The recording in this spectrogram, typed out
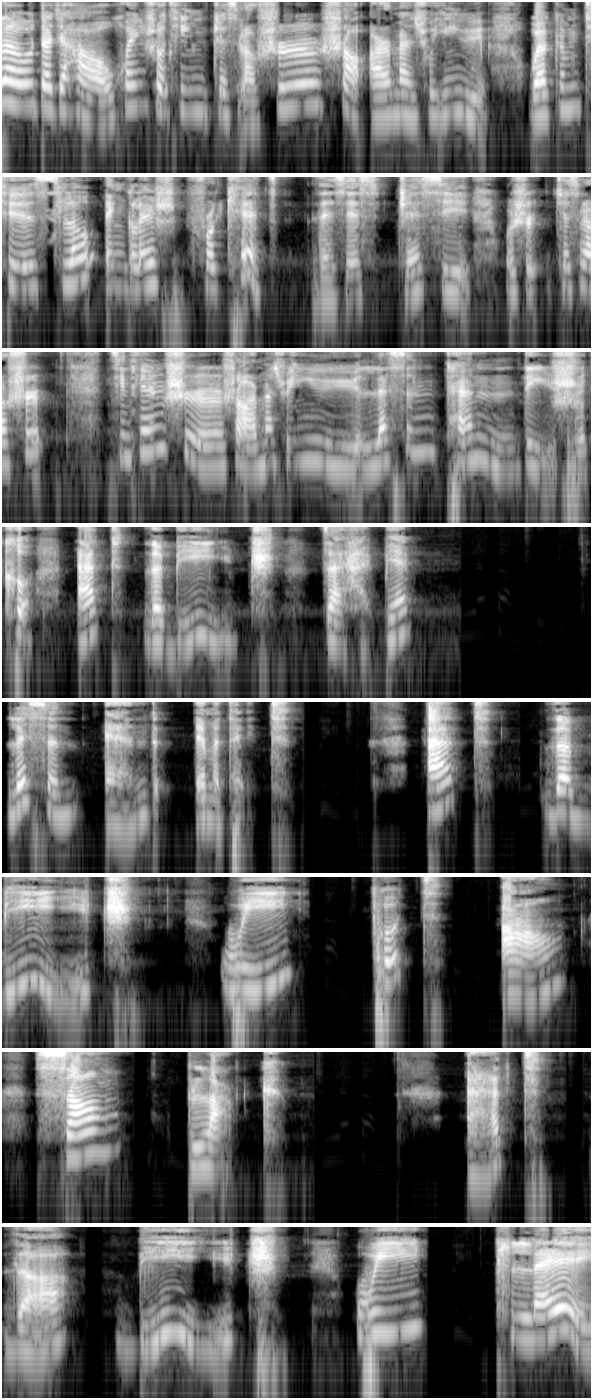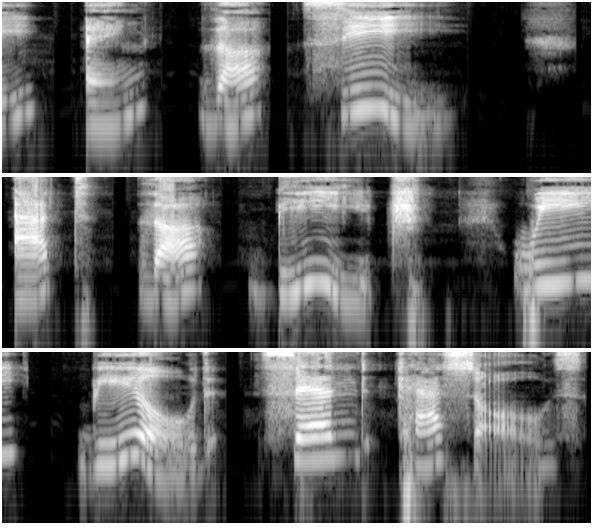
Hello，大家好，欢迎收听 Jessie 老师少儿慢速英语。Welcome to Slow English for Kids. This is Jessie，我是 Jessie 老师。今天是少儿慢速英语 Lesson Ten 第十课，At the beach，在海边。Listen and imitate. At the beach, we put on sunblock. At the beach, we play in the sea. At the beach, we build sand castles.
